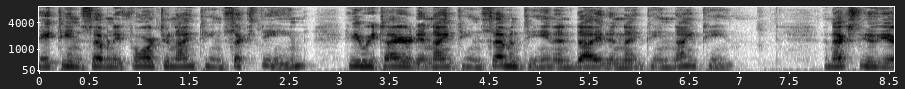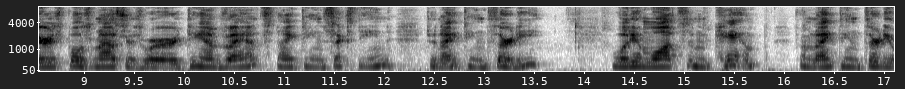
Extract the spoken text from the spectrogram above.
1874 to 1916. He retired in 1917 and died in 1919. The next few years, postmasters were T.M. Vance, 1916 to 1930, William Watson Camp from 1931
